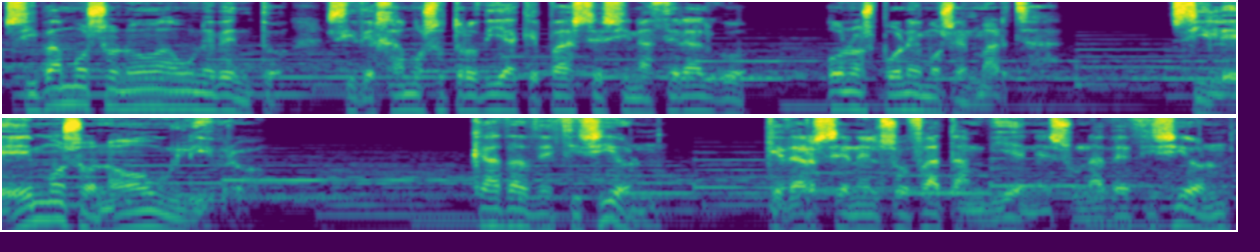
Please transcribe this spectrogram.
si vamos o no a un evento, si dejamos otro día que pase sin hacer algo o nos ponemos en marcha, si leemos o no un libro. Cada decisión, quedarse en el sofá también es una decisión,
